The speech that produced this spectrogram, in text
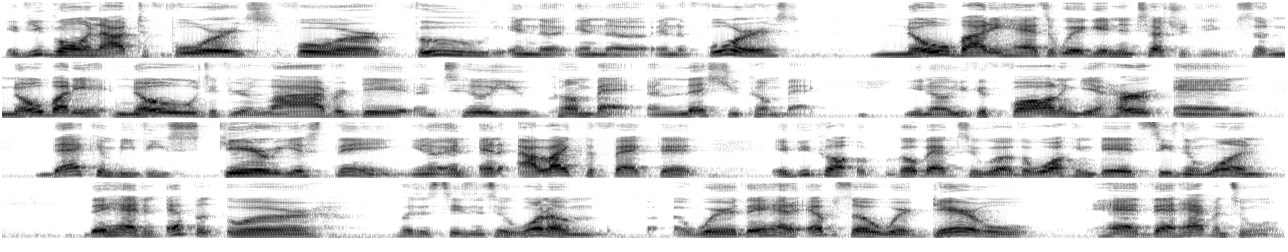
if you're going out to forage for food in the in the in the forest, nobody has a way of getting in touch with you. So nobody knows if you're alive or dead until you come back, unless you come back. You know, you could fall and get hurt, and that can be the scariest thing. You know, and, and I like the fact that if you call, go back to uh, The Walking Dead season one, they had an episode, or was it season two? One of them where they had an episode where Daryl had that happen to him.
